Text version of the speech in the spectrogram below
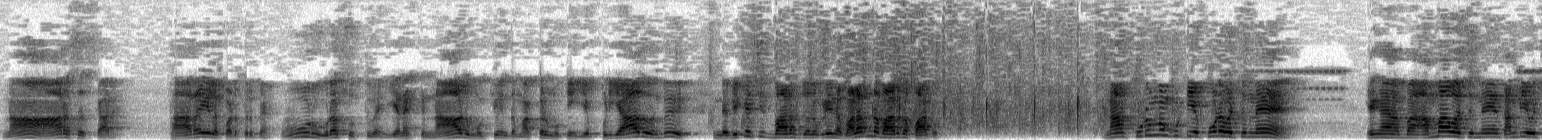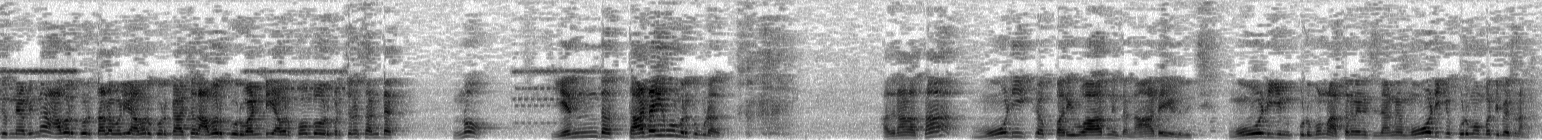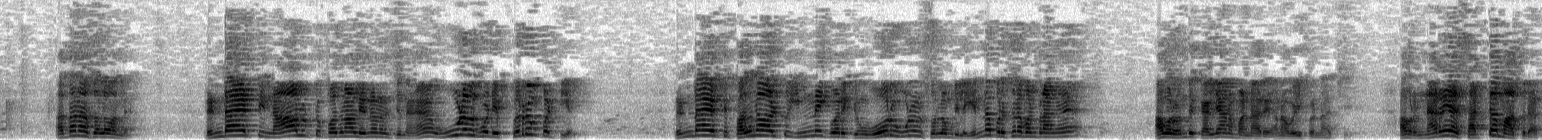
நான் ஆர்எஸ்எஸ் காரன். தரையில படுத்திருப்பேன். ஊர் ஊரா சுத்துவேன். எனக்கு நாடு முக்கியம் இந்த மக்கள் முக்கியம். எப்படியாவது வந்து இந்த விகசித் பாரத் சொல்லக்கூடிய இந்த வளர்ந்த பாரத பார்க்கும் நான் குடும்பம் குட்டிய கூட வச்சிருந்தேன். எங்க அம்மா வச்சிருந்தேன் என் தம்பியை வச்சிருந்தேன் அப்படின்னா அவருக்கு ஒரு தலைவலி அவருக்கு ஒரு காய்ச்சல் அவருக்கு ஒரு வண்டி அவர் போகும்போது ஒரு பிரச்சனை சண்டை. நோ எந்த தடையும் இருக்கக்கூடாது. அதனால தான் மோடிக்க பரிவார்னு இந்த நாடே எழுதிச்சு. மோடியின் குடும்பம் அத்தனை பேர் செஞ்சாங்க? மோடிக்கு குடும்பம் பத்தி பேசினாங்க. அதான் நான் சொல்ல வந்தேன். ரெண்டாயிரத்தி நாலு டு பதினாலு என்ன நடந்துச்சுன்னா ஊழல்களுடைய பெரும் பட்டியல். ரெண்டாயிரத்தி பதினாலு டு இன்னைக்கு வரைக்கும் ஒரு ஊழல் சொல்ல முடியல. என்ன பிரச்சனை பண்றாங்க? அவர் வந்து கல்யாணம் பண்ணாரு ஆனா ஒய்ஃப் என்னாச்சு? அவர் நிறைய சட்டம் மாத்துறாரு.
